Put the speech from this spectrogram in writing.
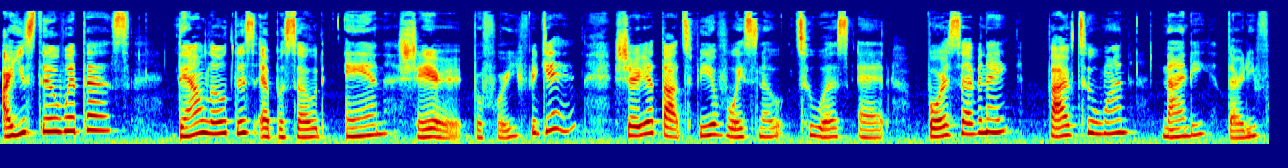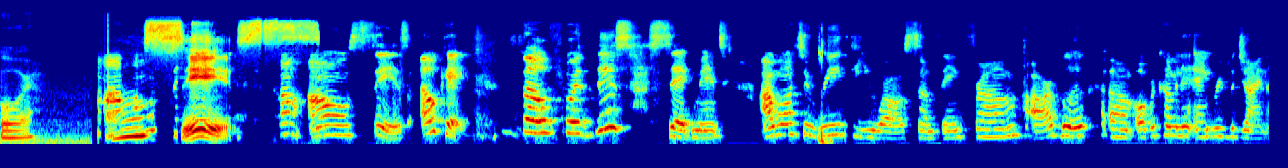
Are you still with us? Download this episode and share it. Before you forget, share your thoughts via voice note to us at 478 521 9034. On sis. Come on, sis. Okay, so for this segment, I want to read to you all something from our book, um, Overcoming an Angry Vagina.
